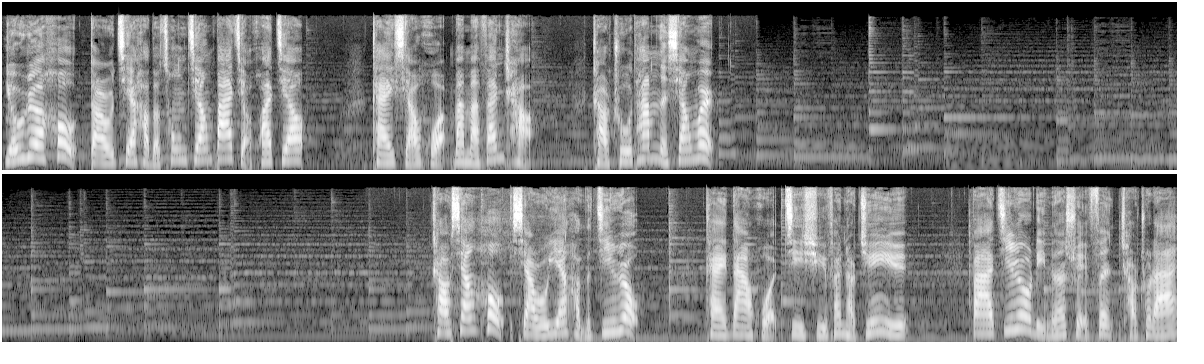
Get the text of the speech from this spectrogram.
油热后倒入切好的葱姜八角花椒，开小火慢慢翻炒，炒出它们的香味儿。炒香后下入腌好的鸡肉。开大火继续翻炒均匀，把鸡肉里面的水分炒出来，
